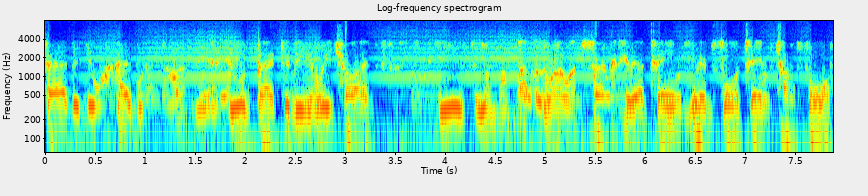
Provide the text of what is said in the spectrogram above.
sad that you weren't able to do it. You, you look back at the, we tried for so many years to get that as well, and so many of our teams, we had four teams come forth.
